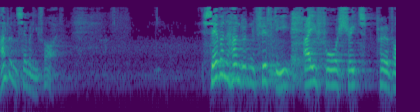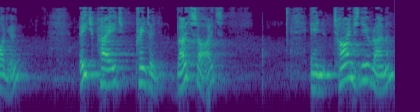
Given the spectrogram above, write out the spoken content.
175. 750 A4 sheets per volume, each page printed both sides. In Times New Roman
